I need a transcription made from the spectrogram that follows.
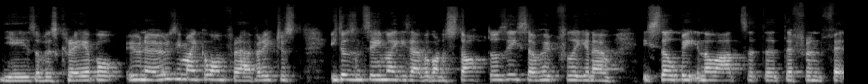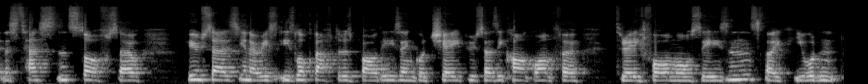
years of his career but who knows? He might go on forever. He just he doesn't seem like he's ever going to stop does he? So hopefully you know he's still beating the lads at the different fitness tests and stuff. So who says you know he's, he's looked after his body he's in good shape. Who says he can't go on for three four more seasons? Like you wouldn't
